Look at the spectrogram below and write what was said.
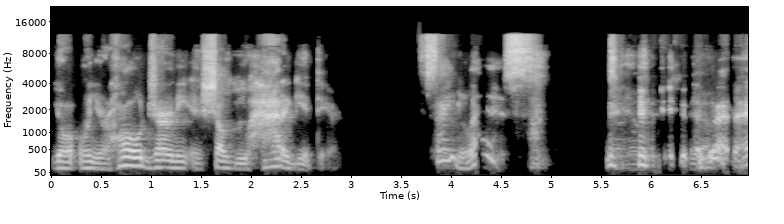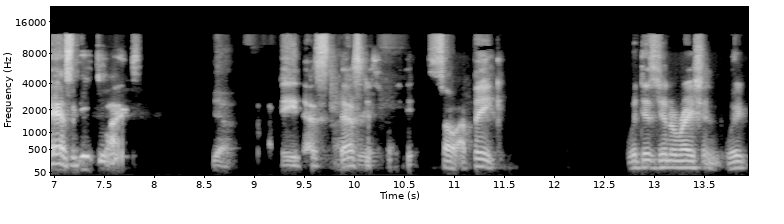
your on your whole journey and show you how to get there. Say less. Yeah. you had to ask me twice. Yeah. I mean, that's I that's just what it is. so I think with this generation, we're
